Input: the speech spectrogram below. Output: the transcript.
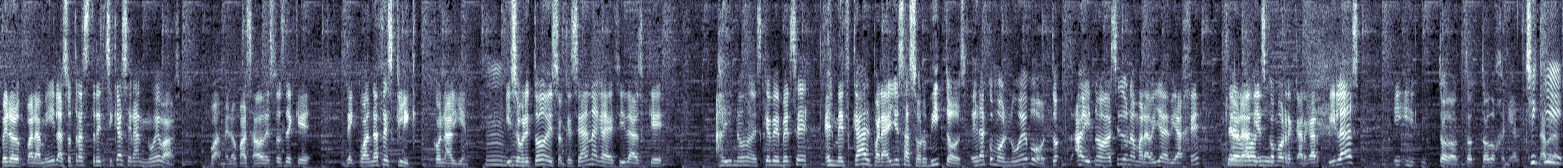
pero para mí las otras tres chicas eran nuevas. Buah, me lo he pasado de estos de que, de cuando haces clic con alguien. Y sobre todo eso, que sean agradecidas, que... Ay, no, es que beberse el mezcal para ellos a sorbitos era como nuevo. Ay, no, ha sido una maravilla de viaje. Qué de verdad, y es como recargar pilas y, y todo, to- todo genial. Chiqui,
